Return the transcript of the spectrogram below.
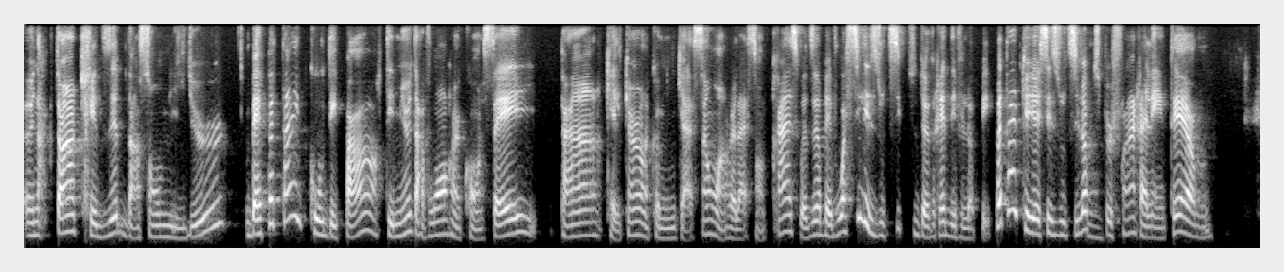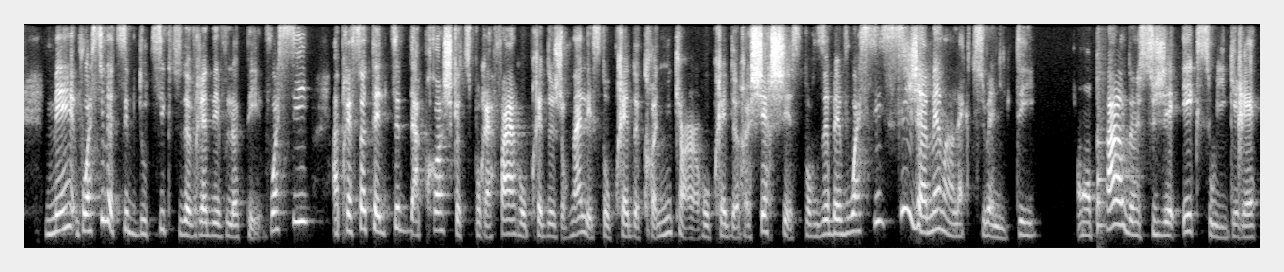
acteur crédible dans son milieu, ben peut-être qu'au départ, tu es mieux d'avoir un conseil par quelqu'un en communication ou en relation de presse va dire, ben voici les outils que tu devrais développer. Peut-être qu'il y a ces outils-là que tu mm. peux faire à l'interne, mais voici le type d'outils que tu devrais développer. Voici, après ça, tel type d'approche que tu pourrais faire auprès de journalistes, auprès de chroniqueurs, auprès de recherchistes pour dire, ben voici, si jamais dans l'actualité, on parle d'un sujet X ou Y,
